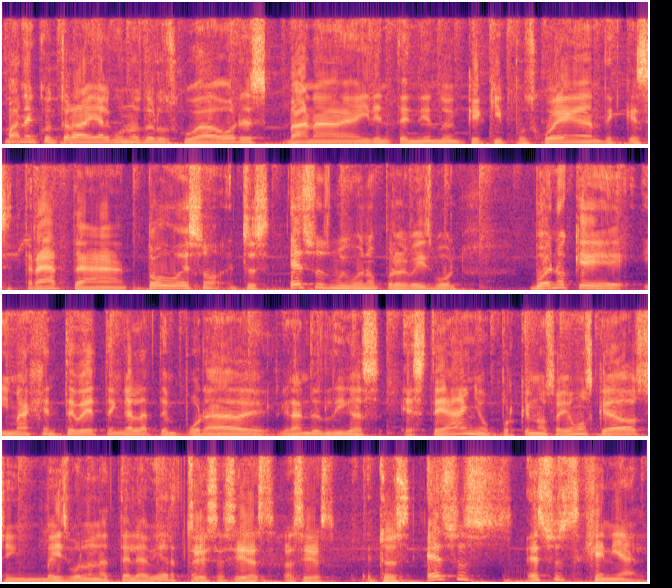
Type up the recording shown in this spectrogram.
Van a encontrar ahí algunos de los jugadores, van a ir entendiendo en qué equipos juegan, de qué se trata, todo eso. Entonces, eso es muy bueno para el béisbol. Bueno que Imagen TV tenga la temporada de grandes ligas este año, porque nos habíamos quedado sin béisbol en la tele abierta. Sí, sí, así es, así es. Entonces, eso es, eso es genial.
